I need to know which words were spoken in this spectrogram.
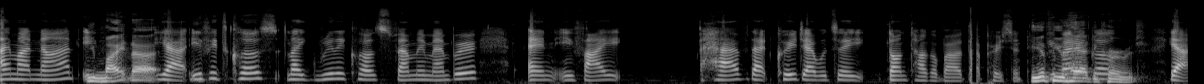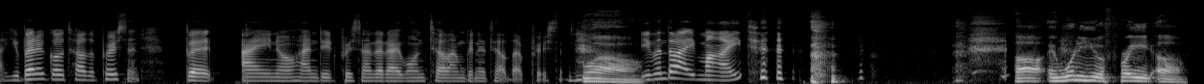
I might not. You might not. Yeah, if it's close, like really close family member, and if I have that courage, I would say don't talk about that person. If you, better had the courage. Yeah, you better go tell the person. But I know hundred percent that I won't tell. I'm gonna tell that person, Wow. even though I might. Uh, and what are you afraid of?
